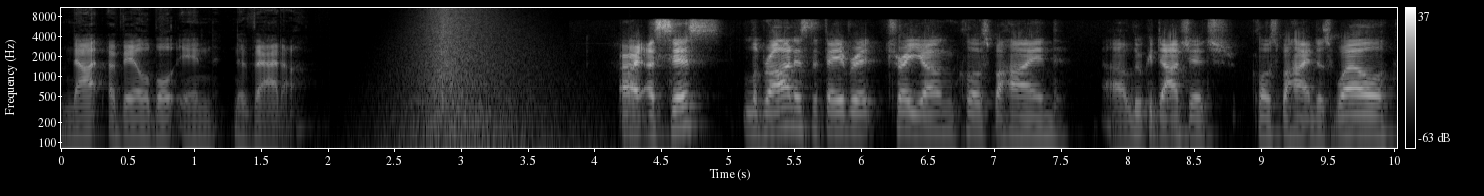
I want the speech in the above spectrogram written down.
not available in Nevada. All right, assists. LeBron is the favorite. Trae Young close behind. Uh, Luka Doncic close behind as well.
